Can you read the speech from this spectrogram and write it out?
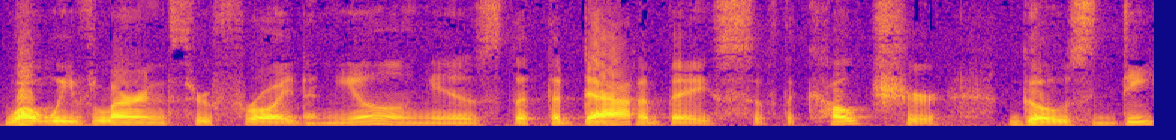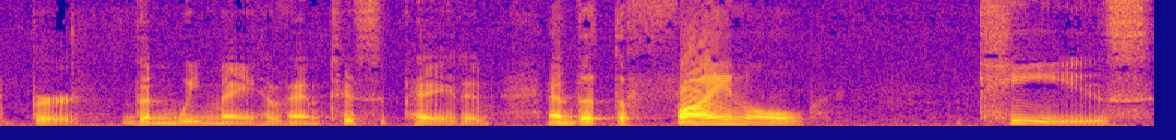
what we've learned through Freud and Jung is that the database of the culture goes deeper than we may have anticipated, and that the final keys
